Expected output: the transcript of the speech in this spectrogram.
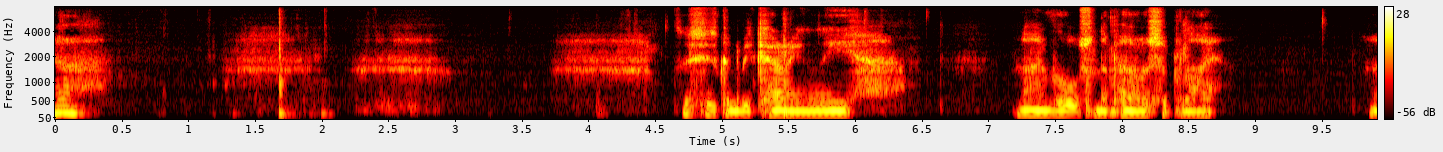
yeah. This is going to be carrying the 9 volts from the power supply. So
